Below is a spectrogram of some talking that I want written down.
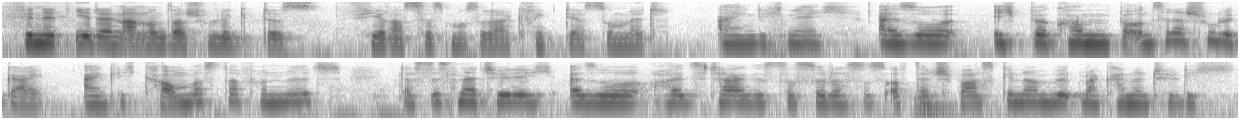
findet ihr denn an unserer Schule gibt es viel Rassismus oder kriegt ihr es so mit? Eigentlich nicht. Also ich bekomme bei uns in der Schule gar, eigentlich kaum was davon mit. Das ist natürlich, also heutzutage ist das so, dass es oft als Spaß genommen wird. Man kann natürlich,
